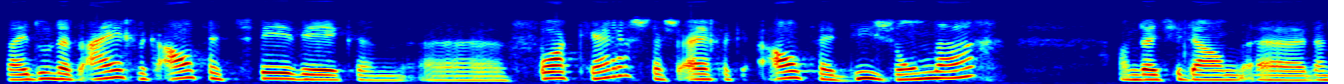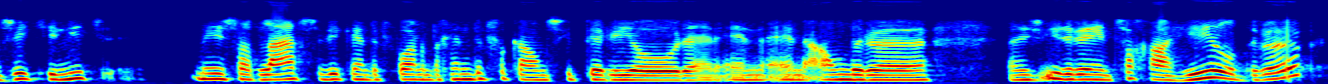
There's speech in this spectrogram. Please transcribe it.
Wij doen dat eigenlijk altijd twee weken eh, voor kerst. Dus eigenlijk altijd die zondag. Omdat je dan, eh, dan zit je niet meestal het laatste weekend ervoor, dan begint de vakantieperiode en, en, en andere, dan is iedereen toch al heel druk.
